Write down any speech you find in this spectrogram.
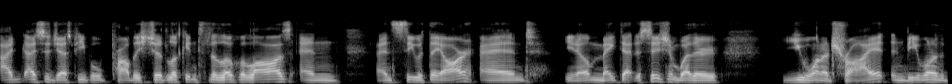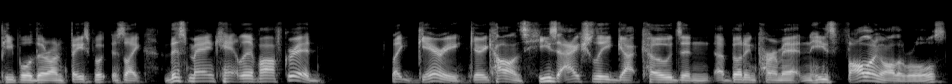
I, I suggest people probably should look into the local laws and and see what they are and you know make that decision whether you want to try it and be one of the people that are on Facebook that's like, this man can't live off grid. Like Gary, Gary Collins, he's actually got codes and a building permit and he's following all the rules.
